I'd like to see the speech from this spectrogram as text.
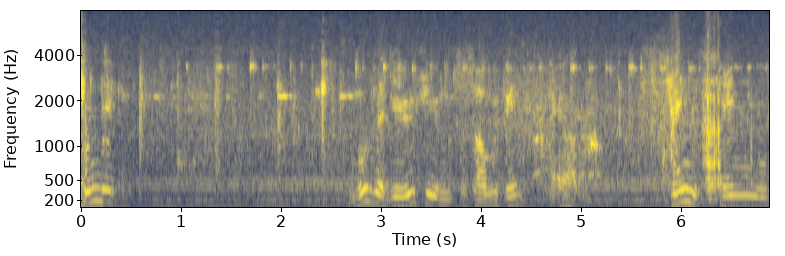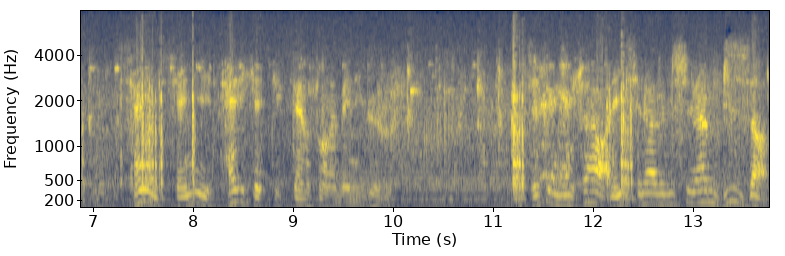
Şimdi burada diyor ki mutasavvıfın sen, sen, sen seni terk ettikten sonra beni görürsün. Hz. Musa aleyhisselatü vesselam bizzat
